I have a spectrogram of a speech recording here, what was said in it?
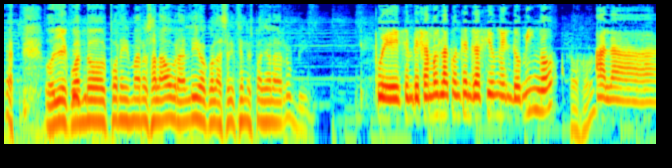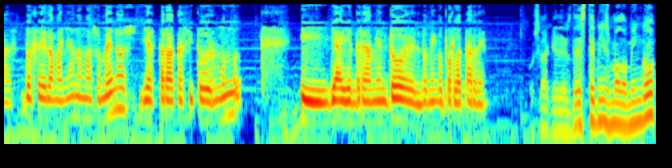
Oye, ¿cuándo os ponéis manos a la obra, el lío, con la selección española de rugby? Pues empezamos la concentración el domingo a las 12 de la mañana más o menos, ya estará casi todo el mundo y ya hay entrenamiento el domingo por la tarde. O sea que desde este mismo domingo,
